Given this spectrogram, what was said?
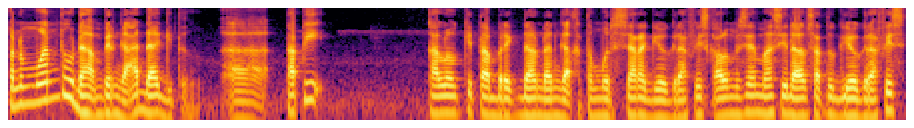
penemuan tuh udah hampir nggak ada gitu. Eh, tapi kalau kita breakdown dan nggak ketemu secara geografis, kalau misalnya masih dalam satu geografis,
